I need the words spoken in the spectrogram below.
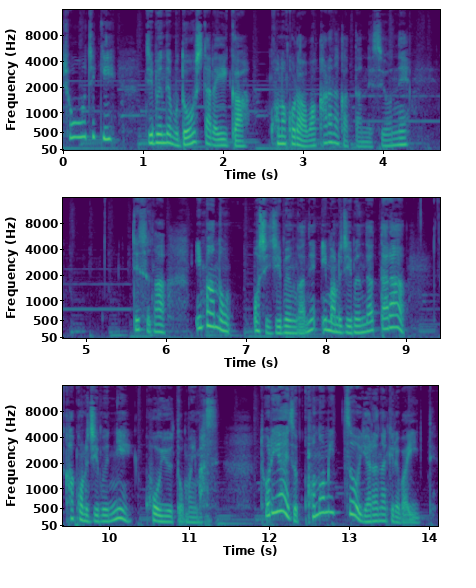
正直、自分でもどうしたらいいか、この頃はわからなかったんですよね。ですが、今の、もし自分がね、今の自分だったら、過去の自分にこう言うと思います。とりあえずこの3つをやらなければいいって。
